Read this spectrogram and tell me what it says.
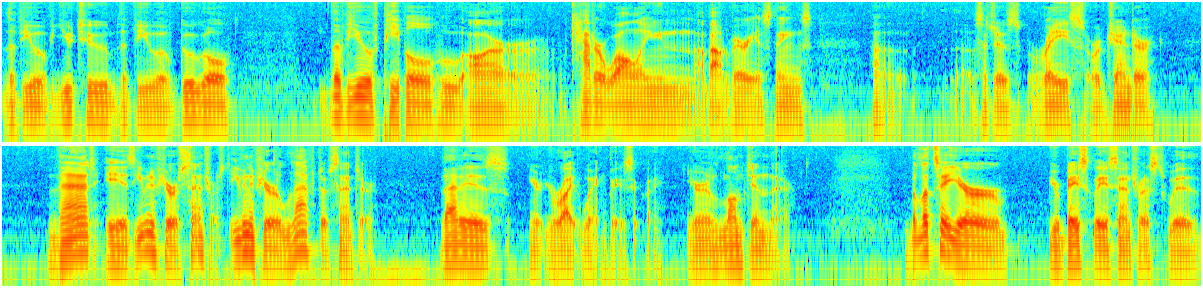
the view of YouTube, the view of Google, the view of people who are caterwauling about various things, uh, such as race or gender, that is, even if you're a centrist, even if you're left of center, that is your, your right wing, basically. You're lumped in there. But let's say you're you're basically a centrist with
